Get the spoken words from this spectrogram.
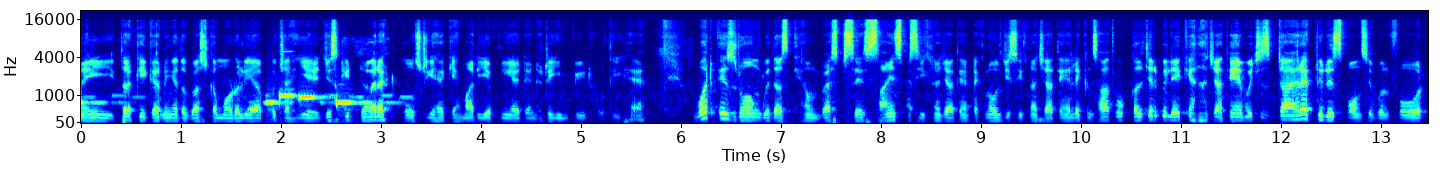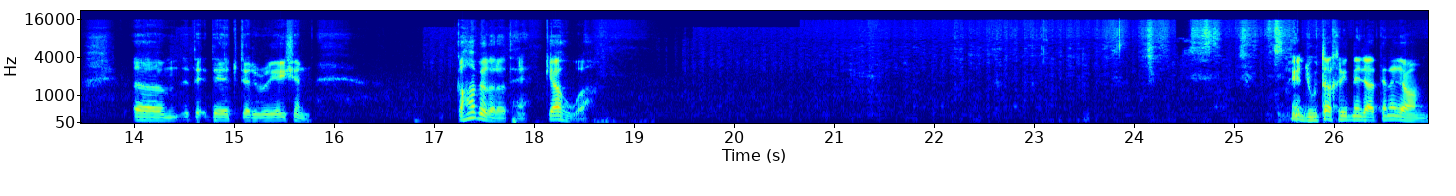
نئی ترقی کرنی ہے تو ویسٹ کا ماڈل ہی آپ کو چاہیے، جس کی ڈائریکٹ کوسٹ یہ ہے کہ ہماری اپنی آئیڈینٹی امپیڈ ہوتی ہے۔ What is wrong with us کہ ہم ویسٹ سے سائنس بھی سیکھنا چاہتے ہیں ٹیکنالوجی سیکھنا چاہتے ہیں، لیکن ساتھ وہ کلچر بھی لے کے آنا چاہتے ہیں which is directly responsible for deterioration کہاں پہ غلط ہیں کیا ہوا؟ جوتا خریدنے جاتے ہیں نا جب ہم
